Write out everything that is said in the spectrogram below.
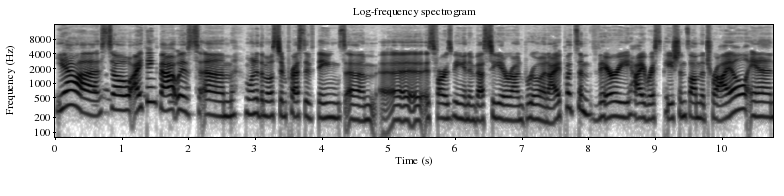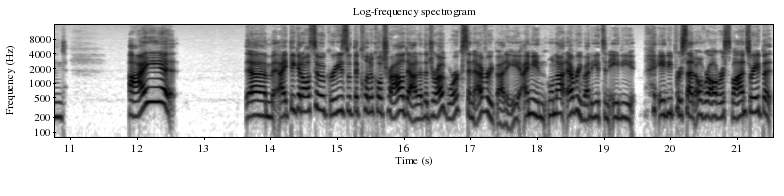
Yeah, so I think that was um, one of the most impressive things um, uh, as far as being an investigator on Bruin. I put some very high risk patients on the trial, and I um, I think it also agrees with the clinical trial data. The drug works in everybody. I mean, well, not everybody. It's an 80 80% overall response rate, but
